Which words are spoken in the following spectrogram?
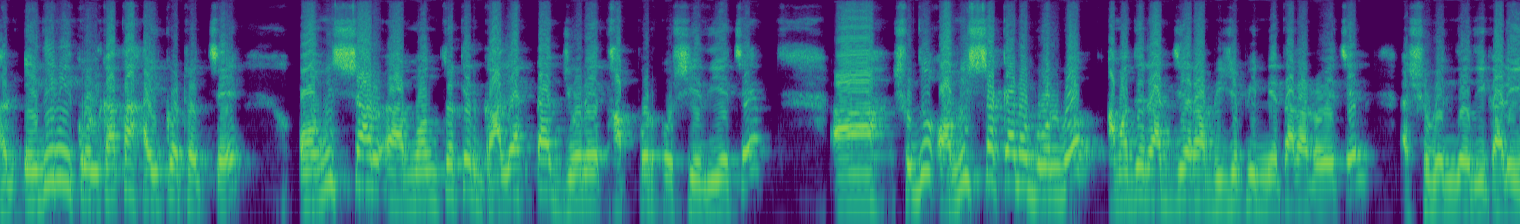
আর এদিনই কলকাতা হাইকোর্ট হচ্ছে, অমিত শাহ মন্ত্রকের গালে একটা জোরে থাপ্পড় কষিয়ে দিয়েছে। শুধু অমিত শাহ কেন বলব, আমাদের রাজ্যে যারা বিজেপির নেতারা রয়েছেন শুভেন্দু অধিকারী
